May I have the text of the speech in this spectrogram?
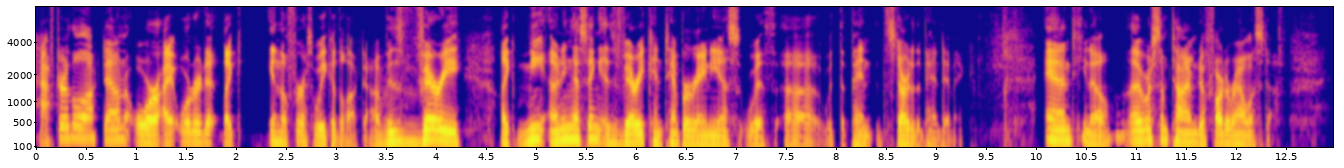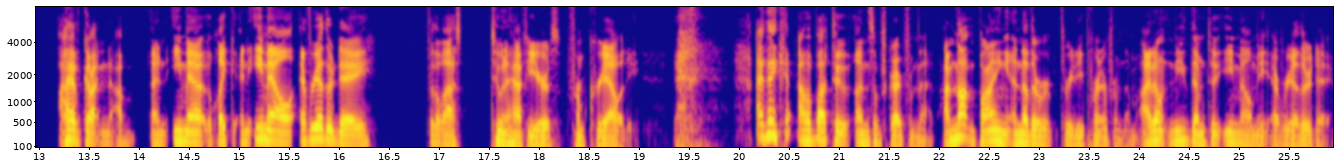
after the lockdown, or I ordered it like in the first week of the lockdown. It was very like me owning this thing is very contemporaneous with uh with the pan- start of the pandemic, and you know there was some time to fart around with stuff. I have gotten a, an email like an email every other day for the last two and a half years from Creality. I think I'm about to unsubscribe from that. I'm not buying another 3D printer from them. I don't need them to email me every other day.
